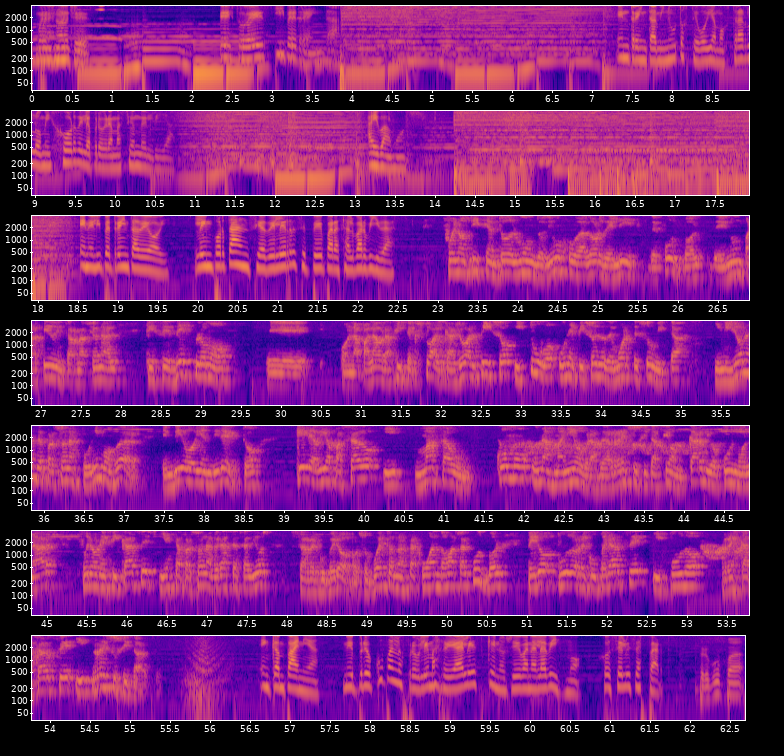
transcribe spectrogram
Buenas noches. Esto es IP30. En 30 minutos te voy a mostrar lo mejor de la programación del día. Ahí vamos. En el IP30 de hoy, la importancia del RCP para salvar vidas. Fue noticia en todo el mundo de un jugador de elite de fútbol en un partido internacional que se desplomó, eh, con la palabra así textual, cayó al piso y tuvo un episodio de muerte súbita y millones de personas pudimos ver en vivo y en directo qué le había pasado y más aún, cómo unas maniobras de resucitación cardiopulmonar fueron eficaces y esta persona, gracias a Dios, se recuperó. Por supuesto, no está jugando más al fútbol, pero pudo recuperarse y pudo rescatarse y resucitarse. En campaña, me preocupan los problemas reales que nos llevan al abismo. José Luis Espert. Preocupa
